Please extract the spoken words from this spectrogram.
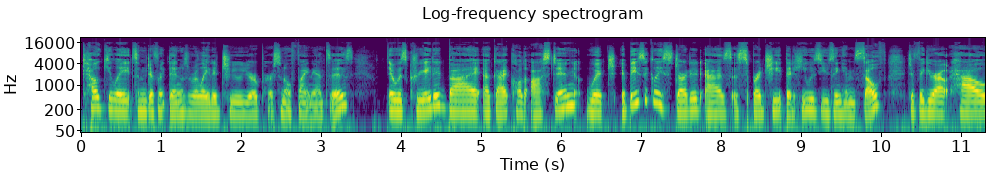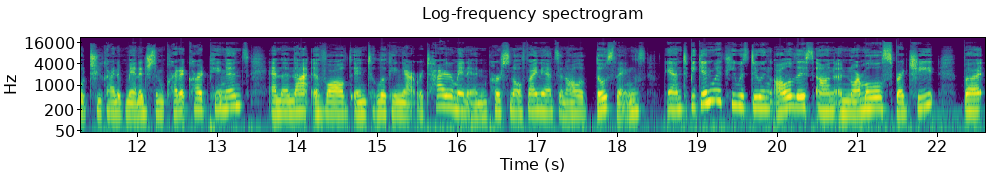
calculate some different things things related to your personal finances. It was created by a guy called Austin, which it basically started as a spreadsheet that he was using himself to figure out how to kind of manage some credit card payments. And then that evolved into looking at retirement and personal finance and all of those things. And to begin with, he was doing all of this on a normal spreadsheet, but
